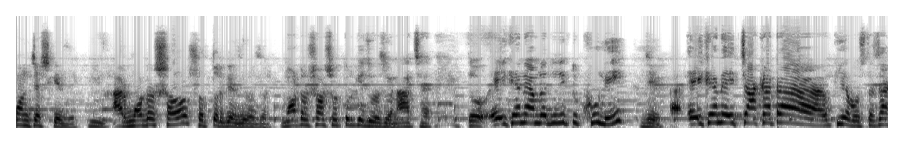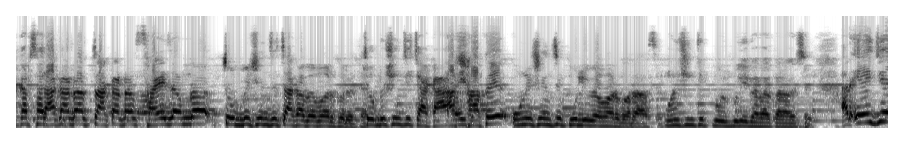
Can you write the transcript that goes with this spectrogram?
পঞ্চাশ কেজি। আর মোটর সহ সত্তর কেজি ওজন। মোটর সহ সত্তর কেজি ওজন আচ্ছা। তো এইখানে আমরা যদি একটু খুলি জি। এইখানে এই চাকাটা কি অবস্থা? চাকার চাকাটা চাকাটার সাইজ আমরা চব্বিশ ইঞ্চি চাকা ব্যবহার করে চব্বিশ ইঞ্চি চাকা। আর সাথে উনিশ ইঞ্চি পুলি ব্যবহার করা আছে। উনিশ ইঞ্চি পুলি ব্যবহার করা হয়েছে। আর এই যে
